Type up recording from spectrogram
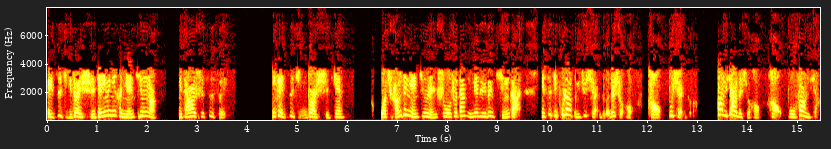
给自己一段时间，因为你很年轻嘛，你才二十四岁，你给自己一段时间。我常跟年轻人说，说当你面对一段情感，你自己不知道怎么去选择的时候，好不选择；放不下的时候，好不放下。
